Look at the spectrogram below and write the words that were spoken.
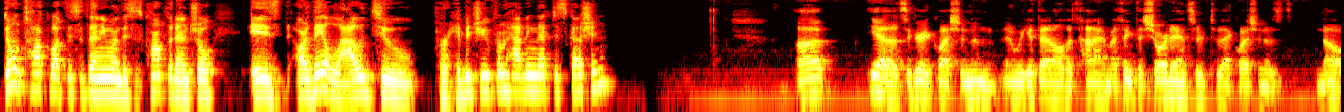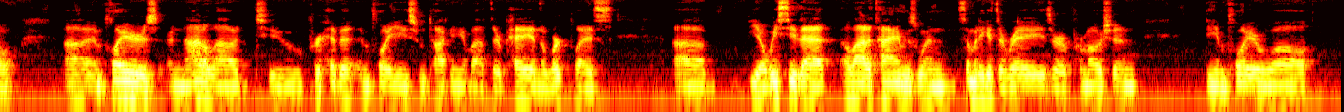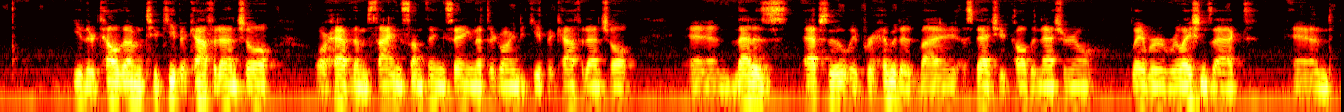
don't talk about this with anyone. This is confidential. Is are they allowed to prohibit you from having that discussion? Uh, yeah, that's a great question, and, and we get that all the time. I think the short answer to that question is no. Uh, employers are not allowed to prohibit employees from talking about their pay in the workplace. Uh, you know, we see that a lot of times when somebody gets a raise or a promotion, the employer will either tell them to keep it confidential or have them sign something saying that they're going to keep it confidential. And that is absolutely prohibited by a statute called the National Labor Relations Act. And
